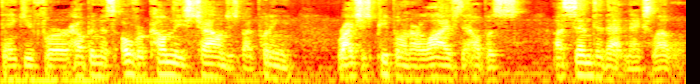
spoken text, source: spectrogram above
Thank you for helping us overcome these challenges by putting righteous people in our lives to help us ascend to that next level.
